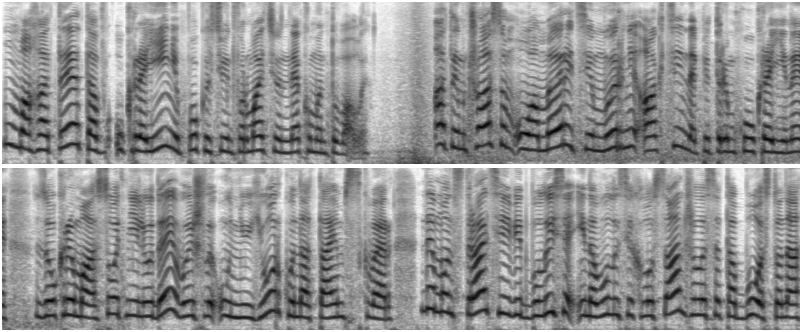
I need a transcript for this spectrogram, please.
У МАГАТЕ та в Україні поки цю інформацію не коментували. А тим часом у Америці мирні акції на підтримку України. Зокрема, сотні людей вийшли у Нью-Йорку на Таймс-сквер. Демонстрації відбулися і на вулицях Лос-Анджелеса та Бостона.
